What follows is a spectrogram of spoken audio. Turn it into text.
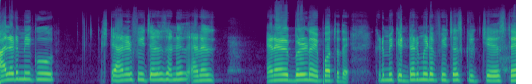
ఆల్రెడీ మీకు స్టాండర్డ్ ఫీచర్స్ అనేది ఎనే ఎనేబుల్డ్ అయిపోతుంది. ఇక్కడ మీకు ఇంటర్మీడియట్ ఫీచర్స్ క్లిక్ చేస్తే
